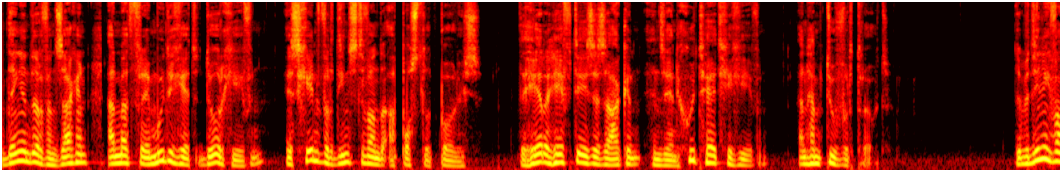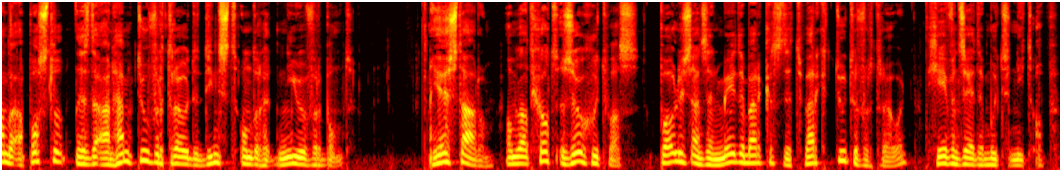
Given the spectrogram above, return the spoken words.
Dingen durven zeggen en met vrijmoedigheid doorgeven is geen verdienste van de apostel Paulus. De Heer heeft deze zaken in zijn goedheid gegeven en hem toevertrouwd. De bediening van de apostel is de aan hem toevertrouwde dienst onder het nieuwe verbond. Juist daarom, omdat God zo goed was, Paulus en zijn medewerkers dit werk toe te vertrouwen, geven zij de moed niet op.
